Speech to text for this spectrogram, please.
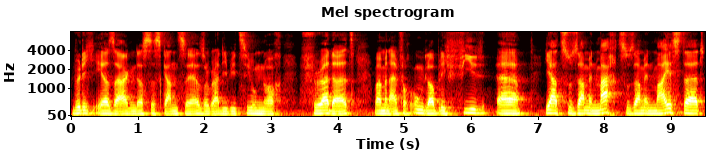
würde ich eher sagen, dass das Ganze sogar die Beziehung noch fördert, weil man einfach unglaublich viel äh, ja, zusammen macht, zusammen meistert,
